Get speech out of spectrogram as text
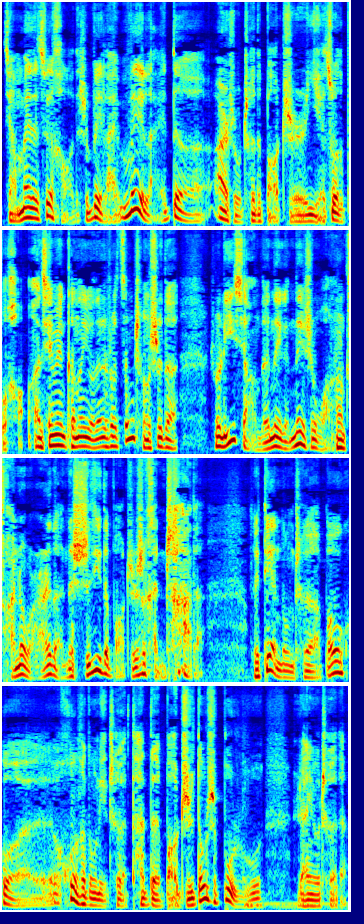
讲卖的最好的是蔚来，蔚来的二手车的保值也做的不好啊。前面可能有的人说增程式的，说理想的那个那是网上传着玩的，那实际的保值是很差的。所以电动车啊包括混合动力车，它的保值都是不如燃油车的。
